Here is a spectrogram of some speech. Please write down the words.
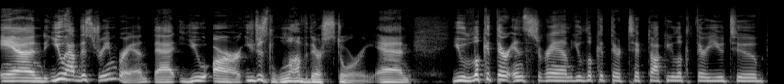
And you have this dream brand that you are, you just love their story. And you look at their Instagram, you look at their TikTok, you look at their YouTube,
